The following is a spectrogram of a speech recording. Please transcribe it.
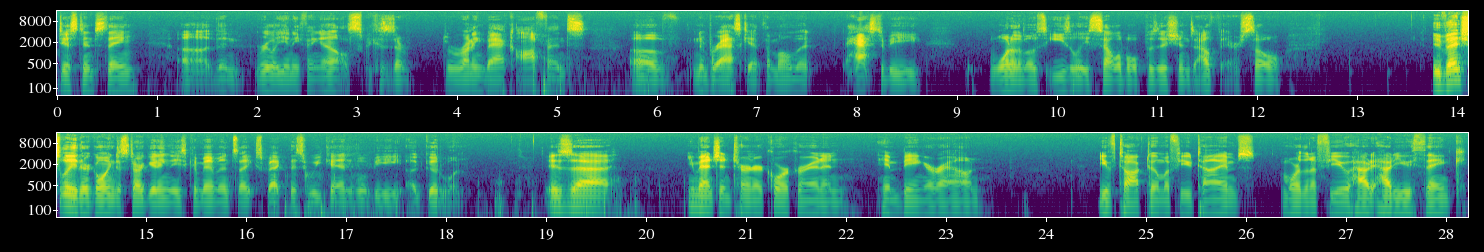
distance thing uh, than really anything else because the running back offense of nebraska at the moment has to be one of the most easily sellable positions out there so eventually they're going to start getting these commitments i expect this weekend will be a good one Is uh, you mentioned Turner Corcoran and him being around. You've talked to him a few times, more than a few. How do, how do you think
